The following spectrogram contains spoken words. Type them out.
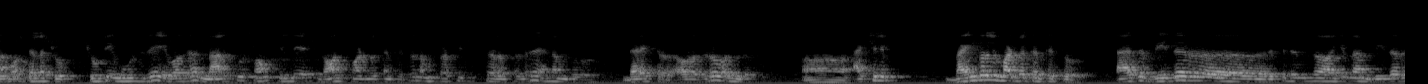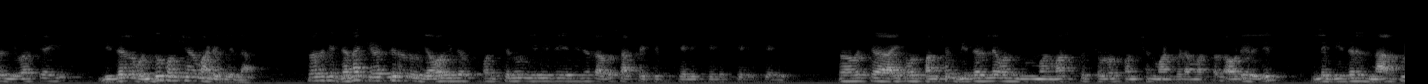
ಆಲ್ಮೋಸ್ಟ್ ಎಲ್ಲ ಶೂಟಿಂಗ್ ಮುಗಿದಿದೆ. ಇವಾಗ ನಾಲ್ಕು ಸಾಂಗ್ಸ್ ಇಲ್ಲೇ ಲಾಂಚ್ ಮಾಡ್ಬೇಕಂತಿತ್ತು. ನಮ್ಮ ಪ್ರಸಿದ್ಧ ಸರ್ ಅಂತಂದ್ರೆ ನಮ್ಮದು ಡೈರೆಕ್ಟರ್ ಅವರಾದ್ರು ಒಂದು ಆ್ಯಕ್ಚುಲಿ ಬ್ಯಾಂಗ್ಳೂರಲ್ಲಿ ಮಾಡ್ಬೇಕಂತಿತ್ತು. ಆ್ಯಸ್ ಎ ಬೀದರ್ ರೆಸಿಡೆನ್ಸ್ ಆಗಿ ನಾನು ಬೀದರ್ ನಿವಾಸಿಯಾಗಿ ಬೀದರಲ್ಲಿ ಒಂದೂ ಫಂಕ್ಷನ್ ಮಾಡಿರಲಿಲ್ಲ. ಸೊ ಅದಕ್ಕೆ ಜನ ಕೇಳ್ತಿರಲು ಯಾವಾಗಿದೆ ಫಂಕ್ಷನು ಏನಿದೆ ಏನಿದೆ ಅದು ಸಾಕಾಗ್ತಿತ್ತು ಕೇಳಿ ಕೇಳಿ ಕೇಳಿ ಕೇಳಿ. ಸೊ ಅದಕ್ಕೆ ಆಯ್ತು, ಒಂದು ಫಂಕ್ಷನ್ ಬೀದರಲ್ಲೇ ಒಂದು ಮಸ್ತ್ ಚಲೋ ಫಂಕ್ಷನ್ ಮಾಡಿಬಿಡಮ್ಮ ಅಂತ ಆಡಿಯೋ ರಿಲೀಸ್ ಇಲ್ಲೇ ಬೀದರಲ್ಲಿ ನಾಲ್ಕು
